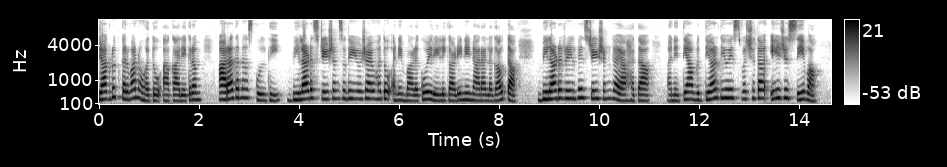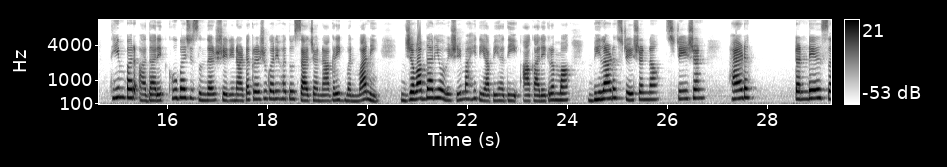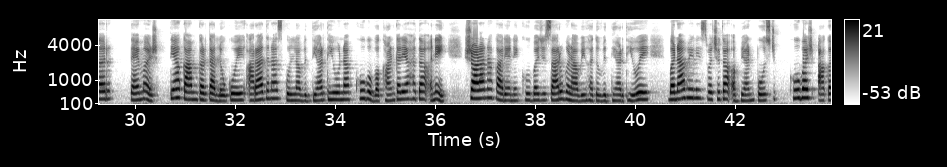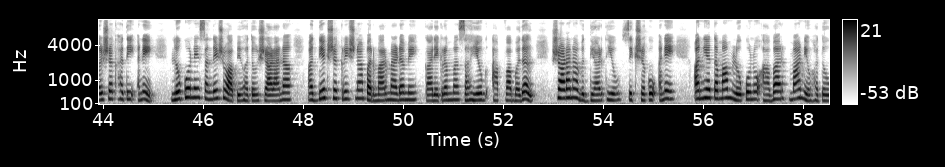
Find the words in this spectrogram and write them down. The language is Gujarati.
જાગૃત કરવાનો હતો. આ કાર્યક્રમ આરાધના સ્કૂલથી ભીલાડ સ્ટેશન સુધી યોજાયો હતો અને બાળકોએ રેલી કાઢીને નારા લગાવતા ભીલાડ રેલવે સ્ટેશન ગયા હતા. અને ત્યાં વિદ્યાર્થીઓએ સ્વચ્છતા એ જ સેવા થીમ પર આધારિત ખૂબ જ સુંદર શેરી નાટક રજૂ કર્યું હતું. સાચા નાગરિક બનવાની જવાબદારીઓ વિશે માહિતી આપી હતી. આ કાર્યક્રમમાં ભીલાડ સ્ટેશનના સ્ટેશન હેડ ટંડેલ સર તેમજ ત્યાં કામ કરતા લોકોએ આરાધના સ્કૂલના વિદ્યાર્થીઓના ખૂબ વખાણ કર્યા હતા અને શાળાના કાર્યને ખૂબ જ સારું ગણાવ્યું હતું. વિદ્યાર્થીઓએ બનાવેલી સ્વચ્છતા અભિયાન પોસ્ટ ખૂબ જ આકર્ષક હતી અને લોકોને સંદેશો આપ્યો હતો. શાળાના અધ્યક્ષ કૃષ્ણા પરમાર મેડમે કાર્યક્રમમાં સહયોગ આપવા બદલ શાળાના વિદ્યાર્થીઓ, શિક્ષકો અને અન્ય તમામ લોકોનો આભાર માન્યો હતો.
